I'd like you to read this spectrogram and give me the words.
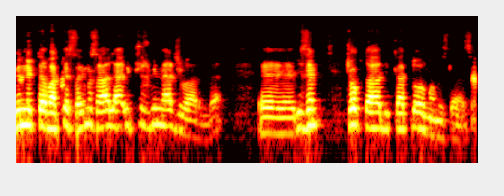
Günlükte vaka sayımız hala 300 binler civarında. Bizim çok daha dikkatli olmamız lazım.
